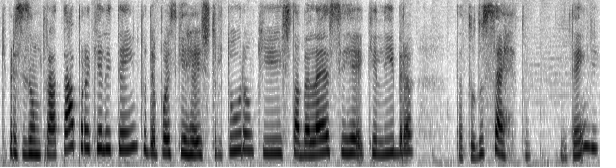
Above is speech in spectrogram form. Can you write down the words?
que precisam tratar por aquele tempo, depois que reestruturam, que estabelece, reequilibra, tá tudo certo, entende?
